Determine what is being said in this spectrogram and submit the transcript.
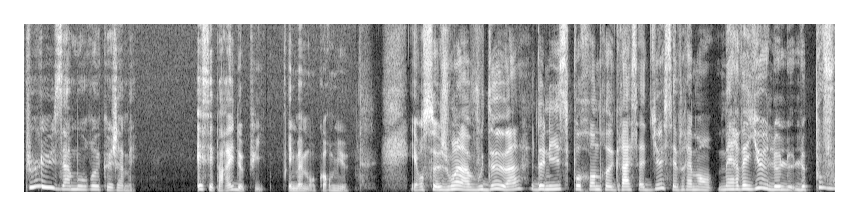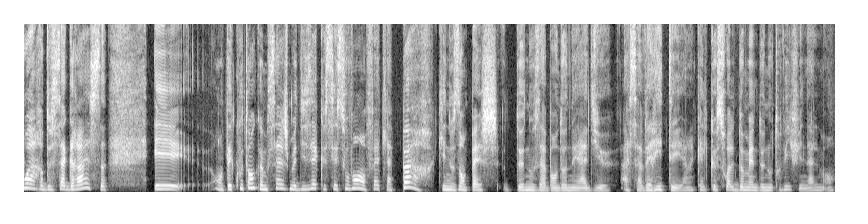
plus amoureux que jamais. Et c'est pareil depuis, et même encore mieux. Et on se joint à vous deux, hein, Denise, pour rendre grâce à Dieu. C'est vraiment merveilleux, le, pouvoir de sa grâce. Et en t'écoutant comme ça, je me disais que c'est souvent en fait la peur qui nous empêche de nous abandonner à Dieu, à sa vérité, hein, quel que soit le domaine de notre vie finalement.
